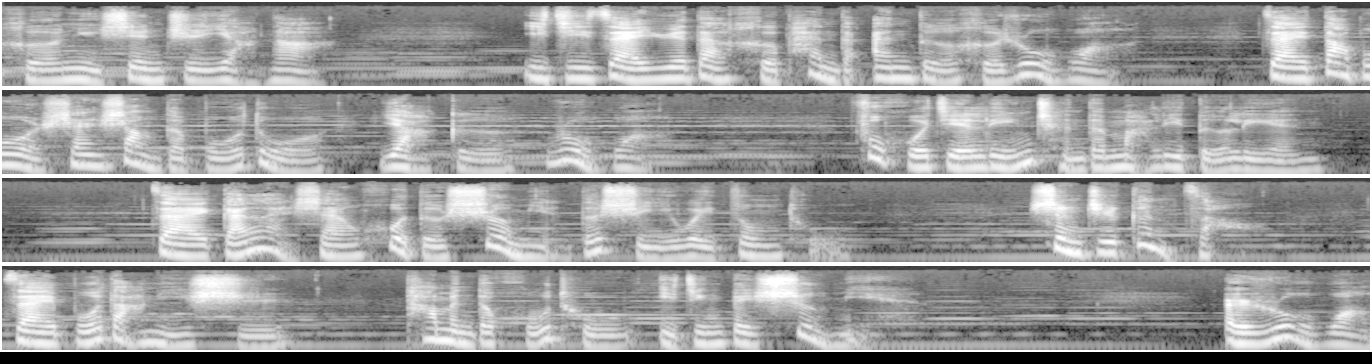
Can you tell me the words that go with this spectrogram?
和女先知雅纳，以及在约旦河畔的安德和若望，在大波尔山上的伯铎、雅各、若望，复活节凌晨的玛丽德莲。在橄榄山获得赦免的十一位宗徒，甚至更早，在伯达尼时，他们的糊涂已经被赦免。而若望，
